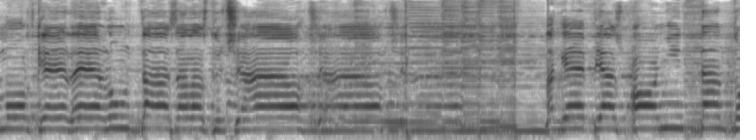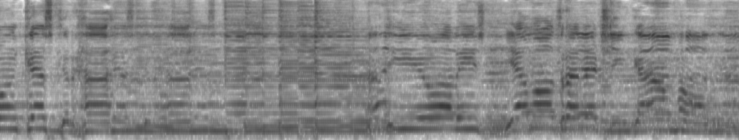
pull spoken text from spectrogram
mort che dell'untas alla stucciao ma che piace ogni tanto anche scherha io Alice, io mo tre vecchi in gamma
